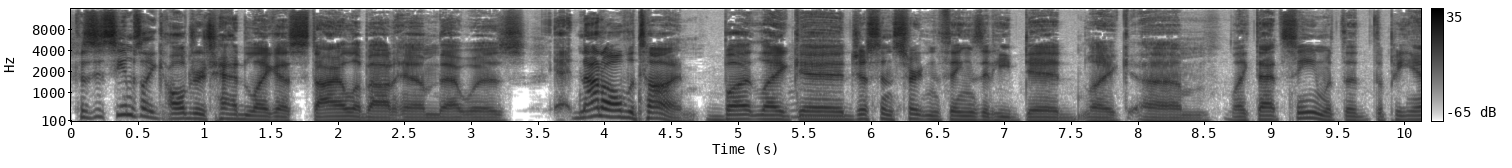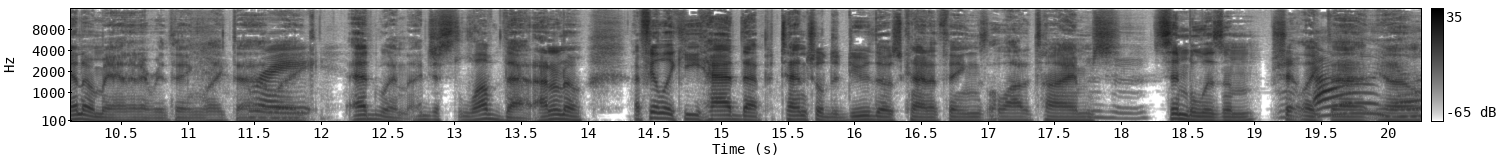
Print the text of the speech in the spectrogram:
Because it seems like Aldrich had like a style about him that was eh, not all the time, but like Mm-hmm. uh, just in certain things that he did, like um, like that scene with the the piano man and everything like that. Right. Like Edwin, I just love that. I don't know. I feel like he had that potential to do those kind of things a lot of times. Symbolism, shit like that. Ah, You know,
